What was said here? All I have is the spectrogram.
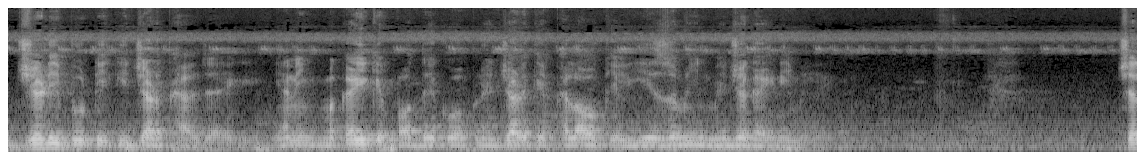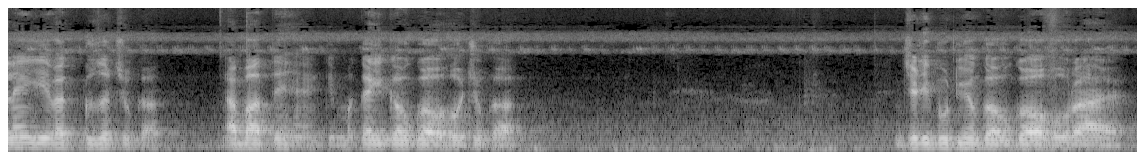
जड़ी बूटी की जड़ फैल जाएगी। यानी मकई के पौधे को अपने जड़ के फैलाव के लिए ज़मीन में जगह ही नहीं मिलेगी। चलें, ये वक्त गुजर चुका। अब आते हैं कि मकई का उगाव हो चुका। जड़ी बूटियों का उगाव हो रहा है।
